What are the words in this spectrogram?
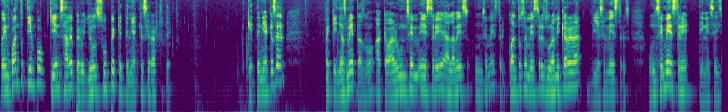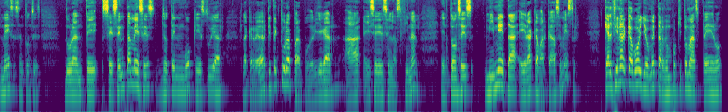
¿En cuánto tiempo? ¿Quién sabe? Pero yo supe que tenía que ser arquitecto. ¿Qué tenía que hacer? Pequeñas metas, ¿no? Acabar un semestre a la vez, un semestre. ¿Cuántos semestres dura mi carrera? Diez semestres. Un semestre tiene seis meses, entonces durante 60 meses yo tengo que estudiar la carrera de arquitectura para poder llegar a ese desenlace final. Entonces, mi meta era acabar cada semestre. Que al fin y al cabo yo me tardé un poquito más, pero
